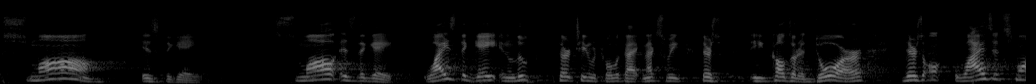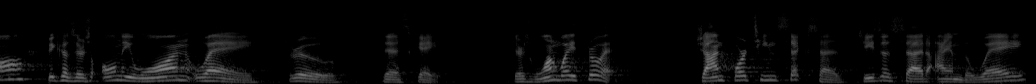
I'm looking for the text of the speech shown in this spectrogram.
Small is the gate. Small is the gate. Why is the gate in Luke 13, which we'll look at next week, there's, he calls it a door. There's, why is it small? Because there's only one way through this gate. There's one way through it. John 14, 6 says, Jesus said, I am the way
